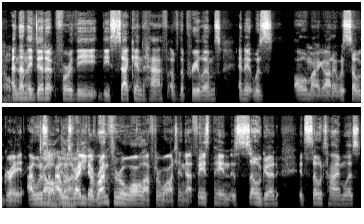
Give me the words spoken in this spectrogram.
Oh, and then they did it for the the second half of the prelims, and it was oh my god, it was so great. I was oh, I was ready to run through a wall after watching that. Face Pain is so good. It's so timeless.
